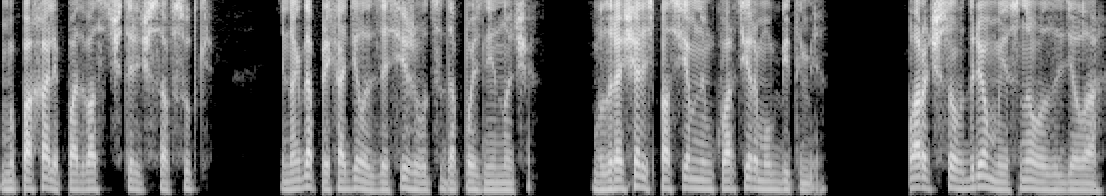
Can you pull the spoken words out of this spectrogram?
Мы пахали по 24 часа в сутки. Иногда приходилось засиживаться до поздней ночи. Возвращались по съемным квартирам убитыми. Пару часов дремы и снова за дела.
